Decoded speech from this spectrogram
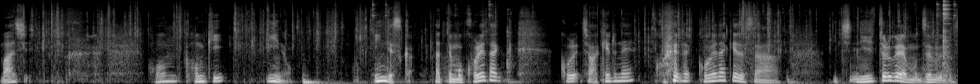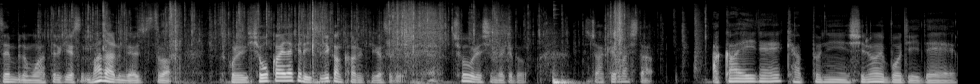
マジ？本、本気？いいの？いいんですか？だってもうこれだけ、これ、ちょ、開けるね。これだ、これだけでさ、2リットルぐらいも全部全部でもらってる気がする。まだあるんだよ実は。これ紹介だけで1時間かかる気がする。超嬉しいんだけど。ちょっと開けました。赤いねキャップに白いボディで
